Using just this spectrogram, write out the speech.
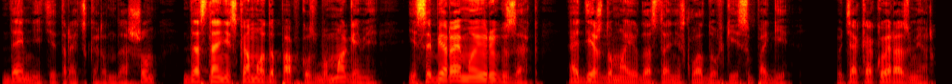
Дай мне тетрадь с карандашом, достань из комода папку с бумагами и собирай мой рюкзак, Одежду мою достань из кладовки и сапоги. У тебя какой размер?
